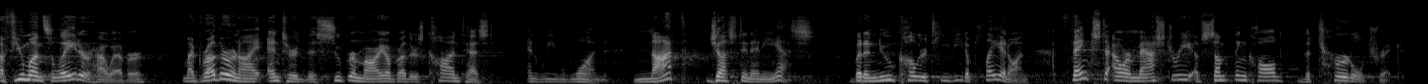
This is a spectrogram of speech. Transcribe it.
A few months later, however, my brother and I entered this Super Mario Brothers contest and we won. Not just an NES, but a new color TV to play it on, thanks to our mastery of something called the turtle trick.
